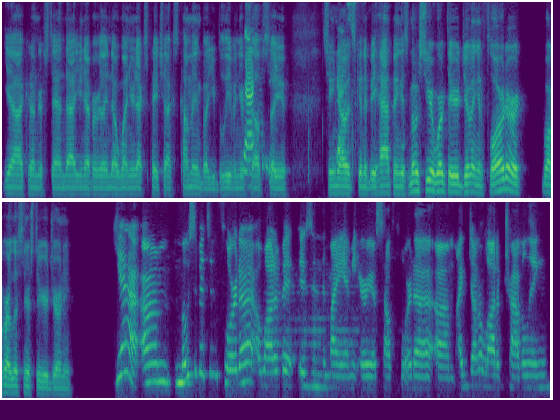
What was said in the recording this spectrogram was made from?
Yeah, I can understand that. You never really know when your next paycheck's coming, but you believe in yourself, exactly. so you so you know it's going to be happening. Is most of your work that you're doing in Florida, or walk our listeners through your journey? Yeah, um, most of it's in Florida. A lot of it is in the Miami area, South Florida. Um, I've done a lot of traveling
